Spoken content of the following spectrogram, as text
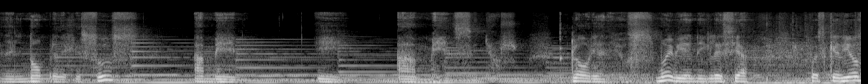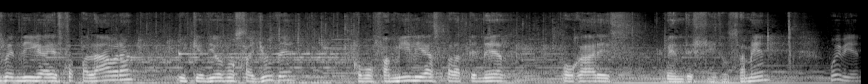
en el nombre de Jesús. Amén y amén, Señor. Gloria a Dios. Muy bien, iglesia. Pues que Dios bendiga esta palabra y que Dios nos ayude como familias para tener hogares bendecidos. Amén. Muy bien.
